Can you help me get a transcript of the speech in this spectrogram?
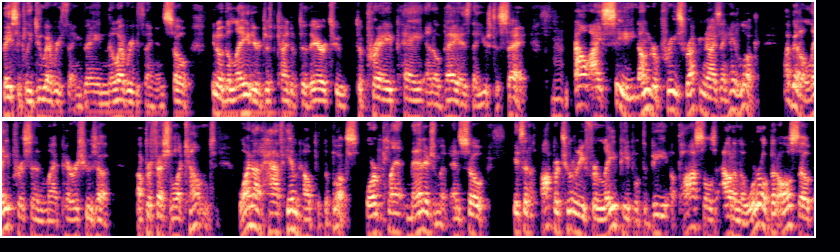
basically do everything. They know everything. And so, you know, the laity are just kind of to there to to pray, pay, and obey, as they used to say. Mm. Now I see younger priests recognizing, hey, look, I've got a layperson in my parish who's a, a professional accountant. Why not have him help with the books or plant management? And so it's an opportunity for lay people to be apostles out in the world, but also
